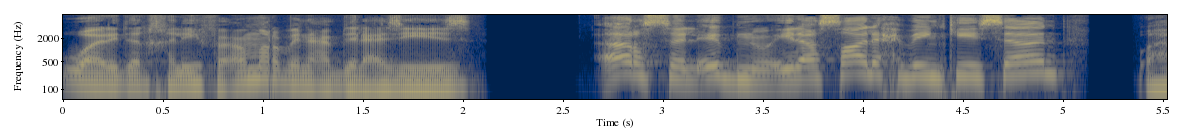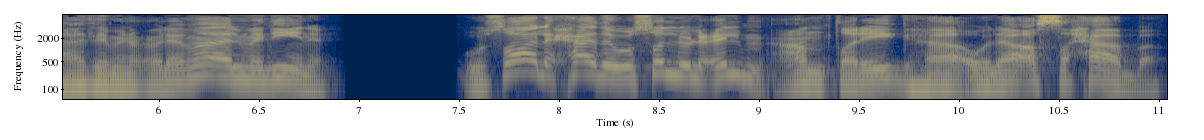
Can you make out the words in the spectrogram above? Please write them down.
والد الخليفة عمر بن عبد العزيز. أرسل ابنه إلى صالح بن كيسان وهذا من علماء المدينة. وصالح هذا وصل له العلم عن طريق هؤلاء الصحابة.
